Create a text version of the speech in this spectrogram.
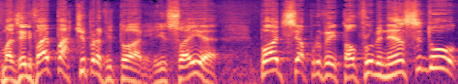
Mas ele vai partir para a vitória. Isso aí é. Pode se aproveitar o Fluminense do,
